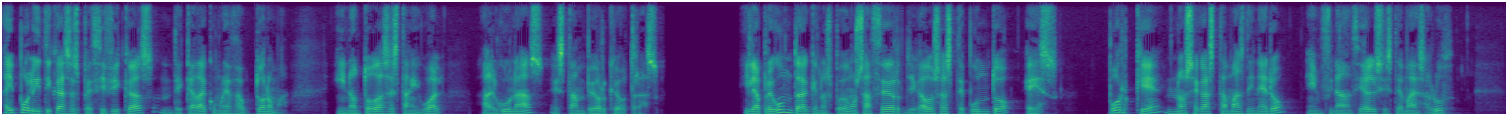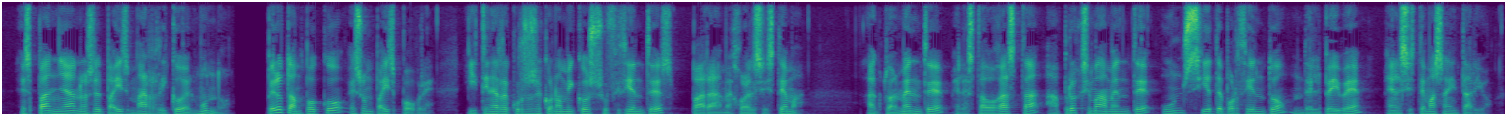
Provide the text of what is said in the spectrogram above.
hay políticas específicas de cada comunidad autónoma, y no todas están igual, algunas están peor que otras. Y la pregunta que nos podemos hacer llegados a este punto es, ¿por qué no se gasta más dinero en financiar el sistema de salud? España no es el país más rico del mundo, pero tampoco es un país pobre, y tiene recursos económicos suficientes para mejorar el sistema. Actualmente, el Estado gasta aproximadamente un 7% del PIB en el sistema sanitario,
